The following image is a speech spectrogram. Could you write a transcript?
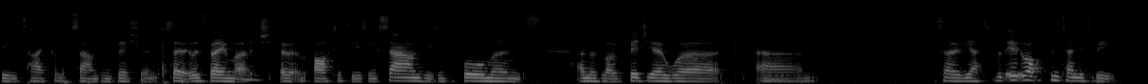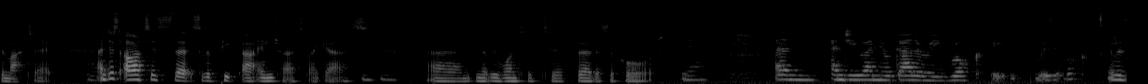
the title of Sound and Vision. So, it was very much um, artists using sound, using performance, and there's a lot of video work. Um, So yes, but it often tended to be thematic, and just artists that sort of piqued our interest, I guess, um, and that we wanted to further support. Yeah. Um, and you and your gallery, Rockaby, was it Rock? It was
